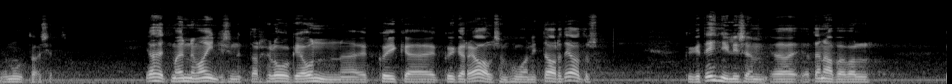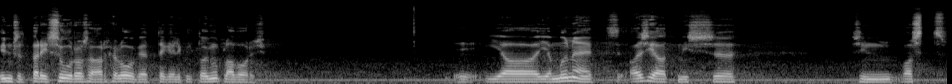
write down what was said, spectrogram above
ja muud asjad jah, et ma enne mainisin, et arheoloogia on äh, kõige, kõige reaalsem humanitaarteadus, kõige tehnilisem ja, ja tänapäeval ilmselt päris suur osa arheoloogiat tegelikult toimub laboris. ja, ja mõned asjad, mis äh, siin vast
